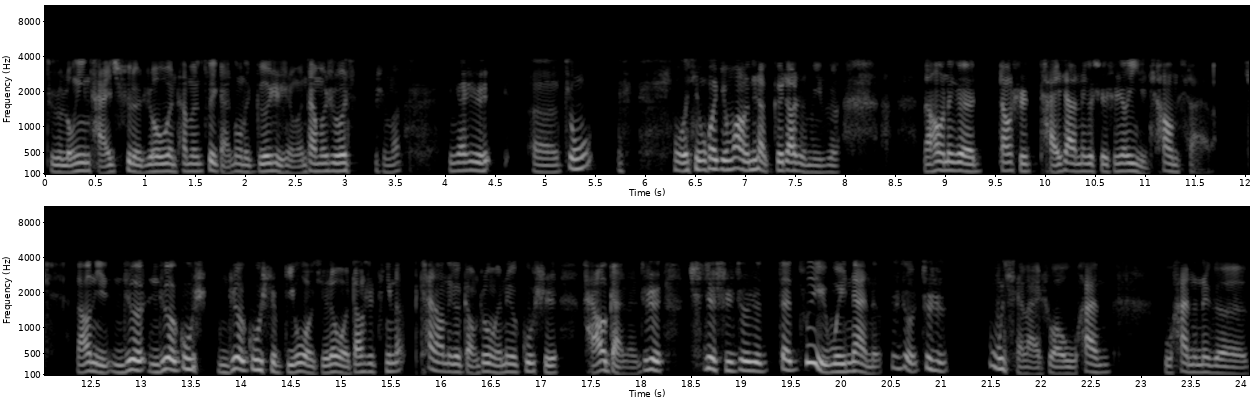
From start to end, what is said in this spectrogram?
就是龙应台去了之后问他们最感动的歌是什么，他们说什么应该是呃中，我已经我已经忘了那首歌叫什么名字了。然后那个当时台下那个学生就一起唱起来了。然后你你这个你这个故事，你这个故事比我觉得我当时听到看到那个港中文那个故事还要感人，就是确确实就是在最危难的，就就是目前来说，武汉武汉的那个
